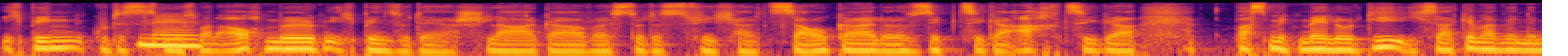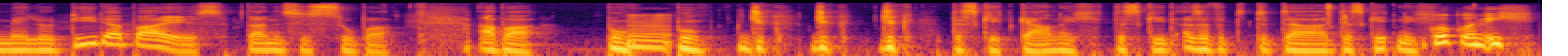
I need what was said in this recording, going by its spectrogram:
Ich bin, gut, das Nee. muss man auch mögen, ich bin so der Schlager, weißt du, das finde ich halt saugeil oder 70er, 80er. Was mit Melodie, ich sage immer, wenn eine Melodie dabei ist, dann ist es super. Aber bum, Mhm. bum, dschik, dschik, dschik, das geht gar nicht. Das geht, also da, das geht nicht. Guck, und ich,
